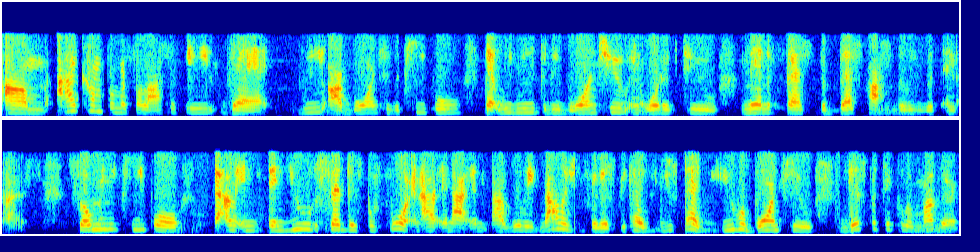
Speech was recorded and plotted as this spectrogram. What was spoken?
Um, I come from a philosophy that we are born to the people that we need to be born to in order to manifest the best possibility within us so many people I mean and you said this before and I and I and I really acknowledge you for this because you said you were born to this particular mother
